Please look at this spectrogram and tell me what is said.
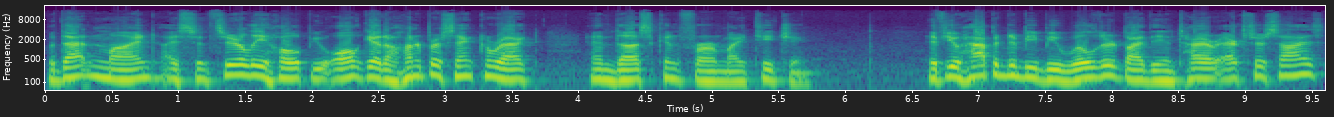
With that in mind, I sincerely hope you all get 100% correct and thus confirm my teaching. If you happen to be bewildered by the entire exercise,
